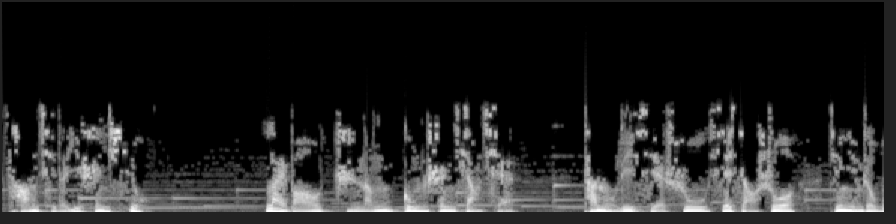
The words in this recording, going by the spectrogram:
藏起的一身锈。赖宝只能躬身向前，他努力写书、写小说，经营着微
